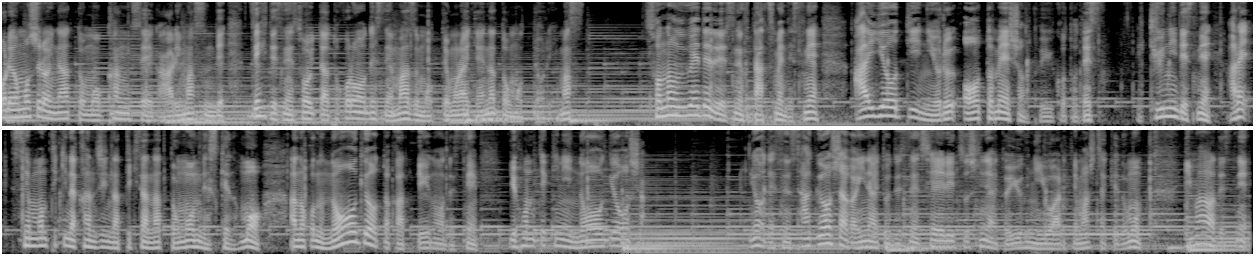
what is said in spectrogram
これ面白いなと思う感性がありますんで、ぜひですね、そういったところをですね、まず持ってもらいたいなと思っております。その上でですね、二つ目ですね、IoT によるオートメーションということです。急にですね、あれ、専門的な感じになってきたなと思うんですけども、あの、この農業とかっていうのはですね、基本的に農業者、要はですね、作業者がいないとですね、成立しないというふうに言われてましたけども、今はですね、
